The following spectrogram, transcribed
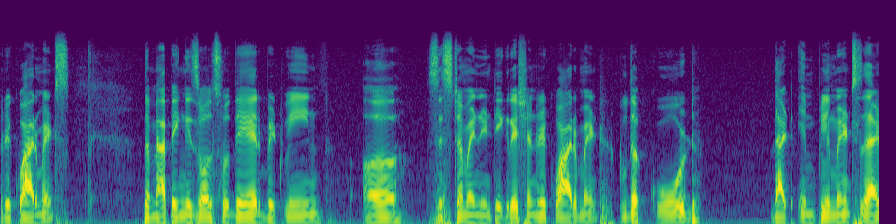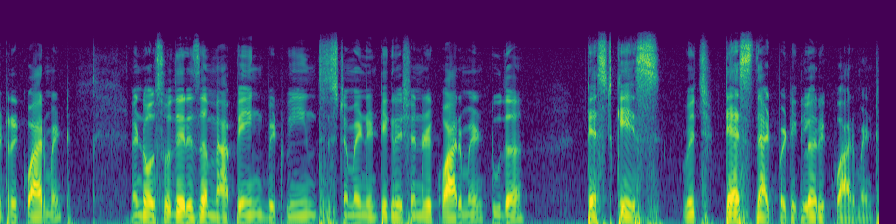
requirements. The mapping is also there between a system and integration requirement to the code that implements that requirement. And also there is a mapping between system and integration requirement to the test case which tests that particular requirement.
